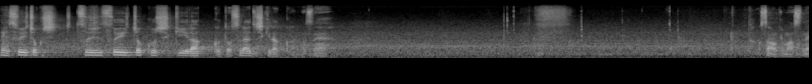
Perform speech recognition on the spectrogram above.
えー垂直し垂垂直式ラックとスライド式ラックがありますねたくさん置けますね。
